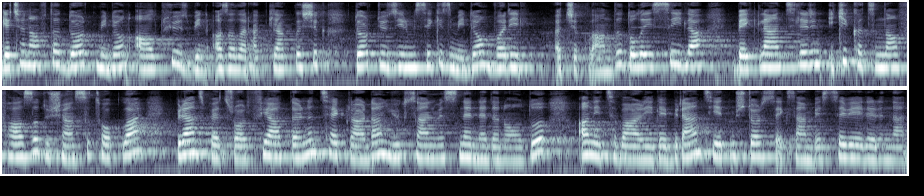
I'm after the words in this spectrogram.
geçen hafta 4 milyon 600 bin azalarak yaklaşık 428 milyon varil açıklandı. Dolayısıyla beklentilerin iki katından fazla düşen stoklar Brent petrol fiyatlarının tekrardan yükselmesine neden oldu. An itibariyle Brent 74.85 seviyelerinden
